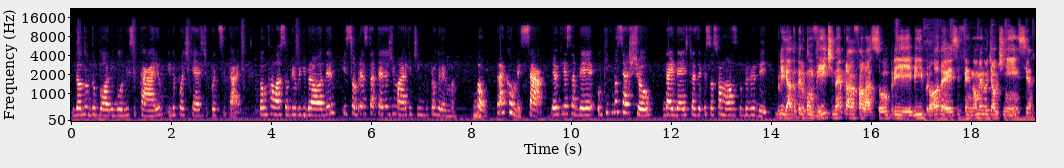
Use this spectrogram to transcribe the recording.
dono do blog Blogcitário e do podcast Podcitário. Vamos falar sobre o Big Brother e sobre as estratégias de marketing do programa. Bom, para começar, eu queria saber o que, que você achou da ideia de trazer pessoas famosas para o BBB. Obrigado pelo convite, né, para falar sobre Big Brother, esse fenômeno de audiência.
